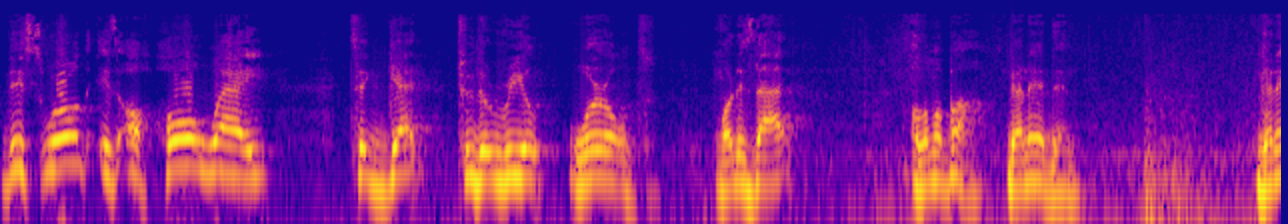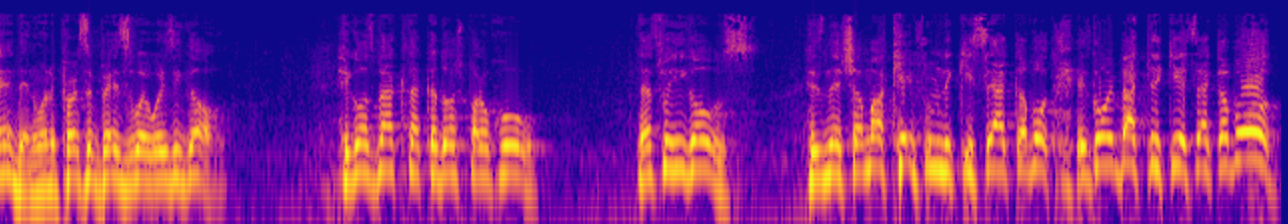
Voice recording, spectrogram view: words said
This world is a whole way to get to the real world. What is that? Olam haba, Gan Eden. Gan Eden. When a person passes away, where does he go? He goes back to Kadosh Baruch Hu. That's where he goes. His neshama came from the Kisei HaKavod. It's going back to the Kisei HaKavod.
